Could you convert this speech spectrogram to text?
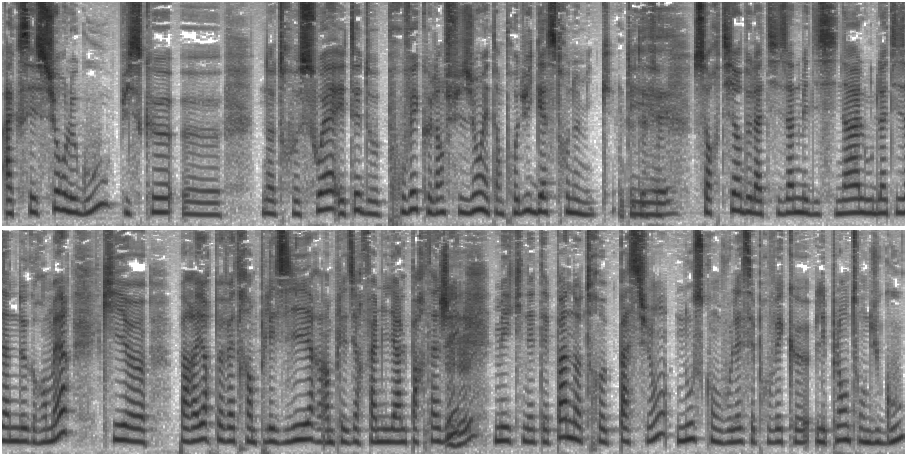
axés sur le goût, puisque notre souhait était de prouver que l'infusion est un produit gastronomique. Tout Et, à fait. sortir de la tisane médicinale ou de la tisane de grand-mère, qui euh, par ailleurs peuvent être un plaisir, un plaisir familial partagé, Mhm. mais qui n'était pas notre passion. Nous, ce qu'on voulait, c'est prouver que les plantes ont du goût,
